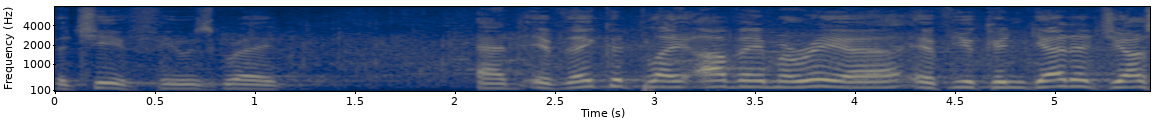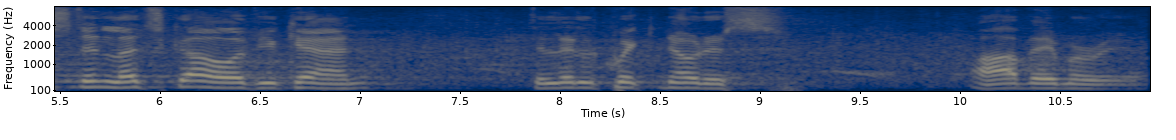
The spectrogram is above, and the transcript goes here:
the chief. He was great. And if they could play Ave Maria, if you can get it, Justin, let's go if you can. A little quick notice. Ave Maria.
